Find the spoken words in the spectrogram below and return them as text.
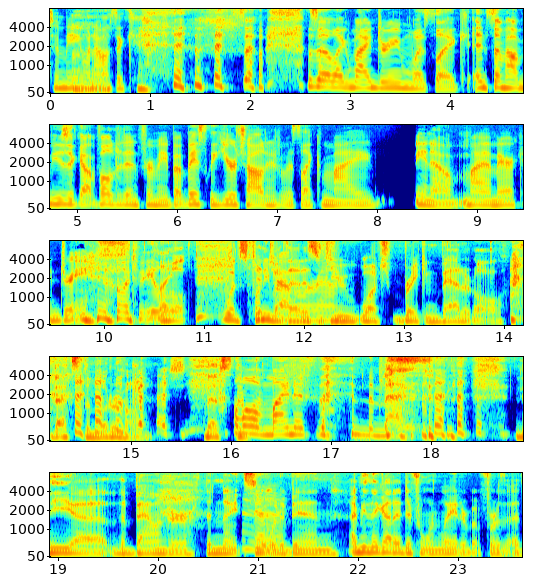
to me when I Uh-huh. was a kid. so, so like my dream was like, and somehow music got folded in for me, but basically your childhood was like my, you know, my American dream would be like, well, what's funny about that is if you watch Breaking Bad at all, that's the motorhome. Gosh. That's the well, minus the, the meth. the uh the bounder, the night seal would have been. I mean, they got a different one later, but for a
